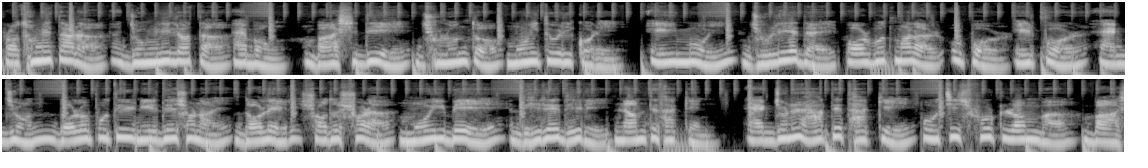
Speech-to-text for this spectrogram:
প্রথমে তারা জঙ্গলি লতা এবং বাঁশ দিয়ে ঝুলন্ত মই তৈরি করে। এই মই ঝুলিয়ে দেয় পর্বতমালার উপর। এরপর একজন দলপতির নির্দেশনায় দলের সদস্যরা মই বেয়ে ধীরে ধীরে নামতে থাকেন। একজনের হাতে থাকে পঁচিশ ফুট লম্বা বাঁশ,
